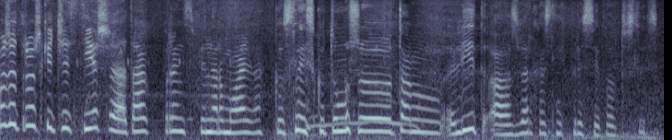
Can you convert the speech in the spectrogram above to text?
Може трошки частіше, а так, в принципі, нормально. Слизько, тому що там лід, а зверху сніг присипав, то слизько.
